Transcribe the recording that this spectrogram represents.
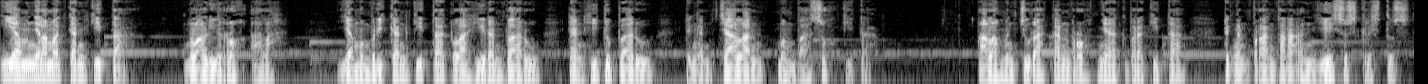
Ia menyelamatkan kita melalui roh Allah yang memberikan kita kelahiran baru dan hidup baru dengan jalan membasuh kita. Allah mencurahkan rohnya kepada kita dengan perantaraan Yesus Kristus,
